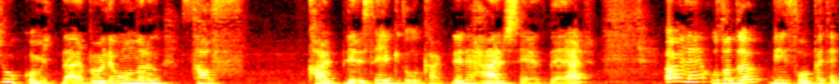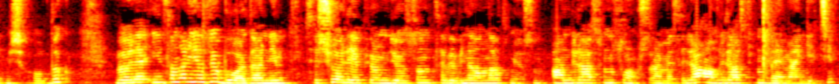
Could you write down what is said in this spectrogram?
Çok komikler böyle onların saf kalpleri, sevgi dolu kalpleri her şeye değer. Öyle uzadı bir sohbet etmiş olduk. Böyle insanlar yazıyor bu arada hani işte şöyle yapıyorum diyorsun sebebini anlatmıyorsun. Andülasyonu sormuşlar mesela. Andülasyonu da hemen geçeyim.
